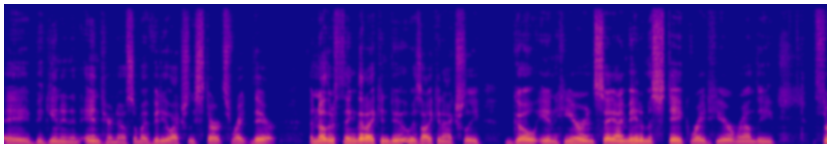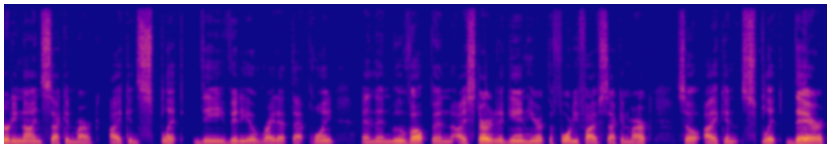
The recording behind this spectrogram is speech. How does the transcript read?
a beginning and end here now. So my video actually starts right there. Another thing that I can do is I can actually go in here and say I made a mistake right here around the 39 second mark. I can split the video right at that point and then move up and I started again here at the 45 second mark So I can split there.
